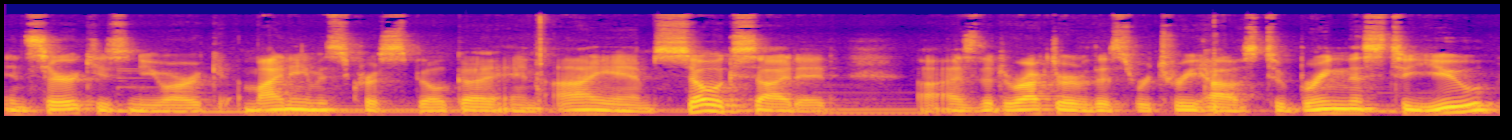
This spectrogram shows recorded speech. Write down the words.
in Syracuse, New York. My name is Chris Spilka, and I am so excited uh, as the director of this retreat house to bring this to you.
